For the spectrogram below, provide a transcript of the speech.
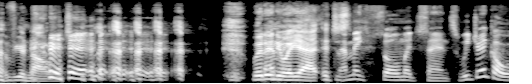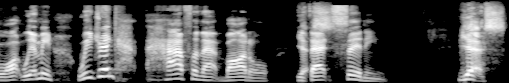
of your knowledge. but anyway, makes- yeah, it just that makes so much sense. We drank a lot. We, I mean, we drank h- half of that bottle yes, that sitting. yes,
